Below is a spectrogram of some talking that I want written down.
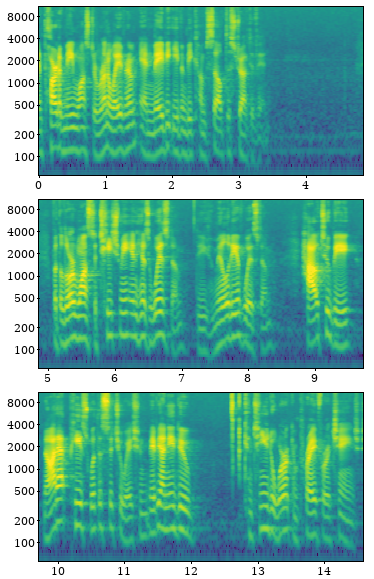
and part of me wants to run away from and maybe even become self destructive in. But the Lord wants to teach me in His wisdom, the humility of wisdom, how to be not at peace with the situation. Maybe I need to continue to work and pray for a change.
